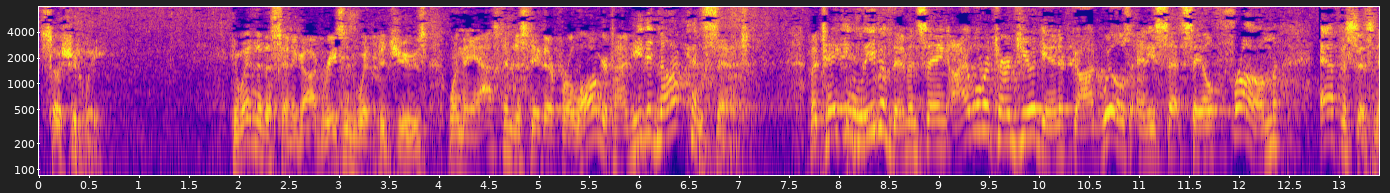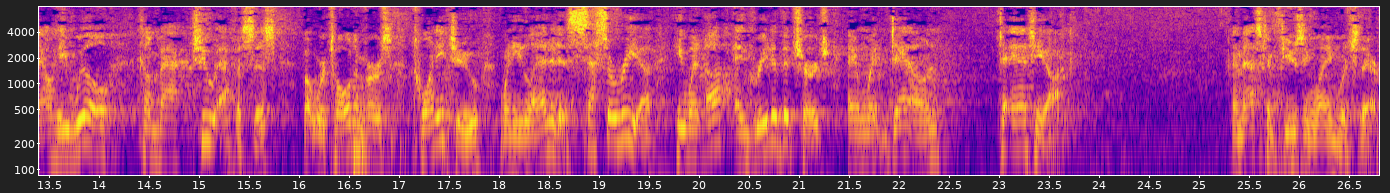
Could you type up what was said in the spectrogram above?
So should we. He went into the synagogue, reasoned with the Jews. When they asked him to stay there for a longer time, he did not consent. But taking leave of them and saying, I will return to you again if God wills, and he set sail from Ephesus. Now he will come back to Ephesus, but we're told in verse 22, when he landed at Caesarea, he went up and greeted the church and went down to Antioch. And that's confusing language there.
